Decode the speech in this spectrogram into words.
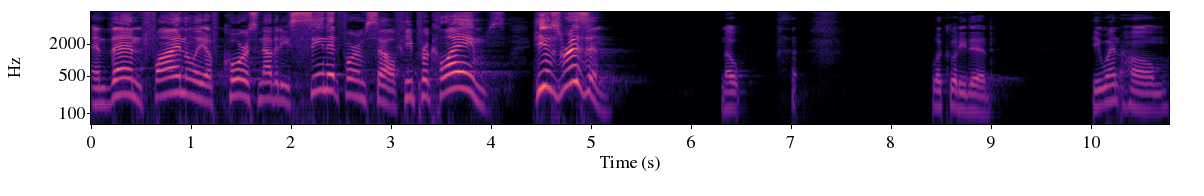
And then, finally, of course, now that he's seen it for himself, he proclaims, He is risen. Nope. Look what he did. He went home,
